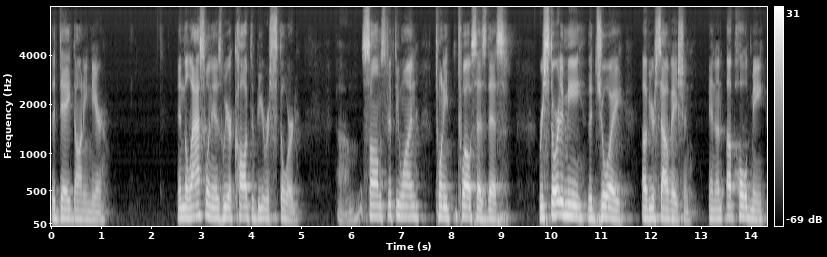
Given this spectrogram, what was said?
the day dawning near. And the last one is we are called to be restored. Um, Psalms 51 20, 12 says this Restore to me the joy of your salvation and uphold me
